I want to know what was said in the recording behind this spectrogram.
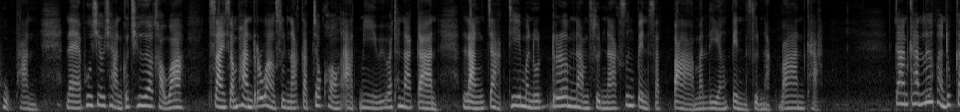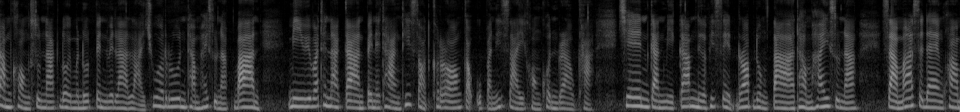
ผูกพัน และผู้เชี่ยวชาญก็เชื่อค่ะว่า สายสัมพันธ์ระหว่างสุนัขกกับเจ้าของอาจมีวิวัฒนาการ หลังจากที่มนุษย์เริ่มนำสุนัขซึ่งเป็นสัตว์ป่ามาเลี้ยงเป็นสุนัขบ้านค่ะ การคัดเลือกพันธุกรรมของสุนัขโดยมนุษย์เป็นเวลาหลายชั่วรุ่นทำให้สุนัขบ้าน มีวิวัฒนาการไปในทางที่สอดคล้องกับอุปนิสัยของคนเราค่ะ เช่น การมีกล้ามเนื้อพิเศษรอบดวงตาทำให้สุนัข สามารถแสดงความ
